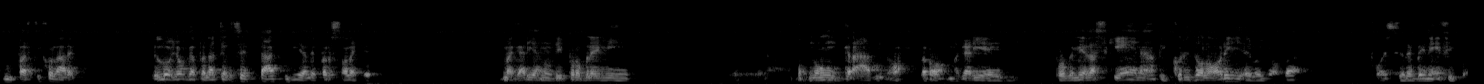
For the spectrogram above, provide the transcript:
in particolare lo yoga per la terza età, quindi alle persone che magari hanno dei problemi eh, non gravi, no? però magari problemi alla schiena, piccoli dolori e lo yoga può essere benefico.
